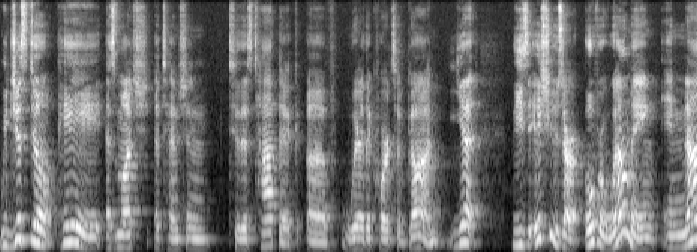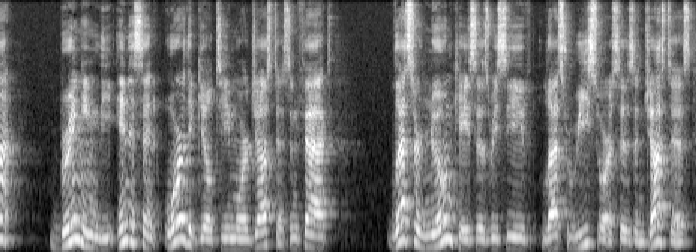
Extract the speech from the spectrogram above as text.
We just don't pay as much attention to this topic of where the courts have gone. Yet, these issues are overwhelming in not bringing the innocent or the guilty more justice. In fact, lesser known cases receive less resources and justice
